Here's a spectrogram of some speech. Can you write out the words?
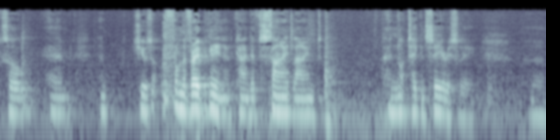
So um, she was, from the very beginning, kind of sidelined and not taken seriously. Um,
